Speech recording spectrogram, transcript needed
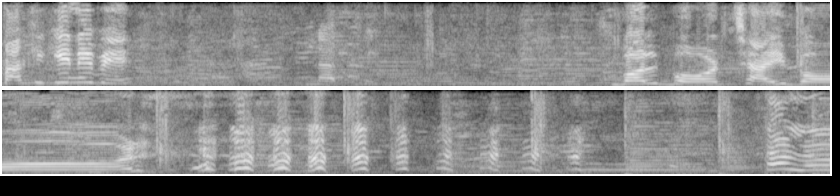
পাখি কি নিবি? বল বর চাই বর। হ্যালো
